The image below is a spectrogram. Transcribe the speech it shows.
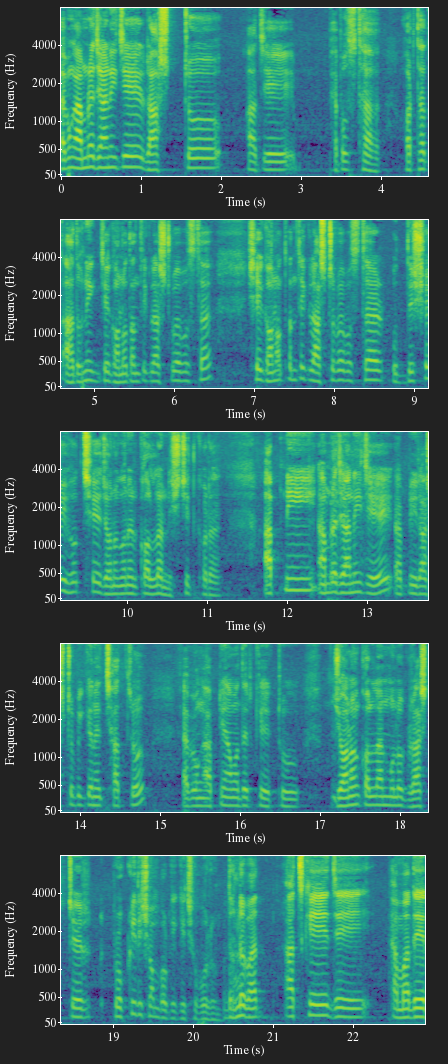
এবং আমরা জানি যে রাষ্ট্র যে ব্যবস্থা, অর্থাৎ আধুনিক যে গণতান্ত্রিক রাষ্ট্র ব্যবস্থা, সেই গণতান্ত্রিক রাষ্ট্র ব্যবস্থার উদ্দেশ্যই হচ্ছে জনগণের কল্যাণ নিশ্চিত করা। আপনি, আমরা জানি যে আপনি রাষ্ট্রবিজ্ঞানের ছাত্র এবং আপনি আমাদেরকে একটু জনকল্যাণমূলক রাষ্ট্রের প্রকৃতি সম্পর্কে কিছু বলুন। ধন্যবাদ। আজকে যে আমাদের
